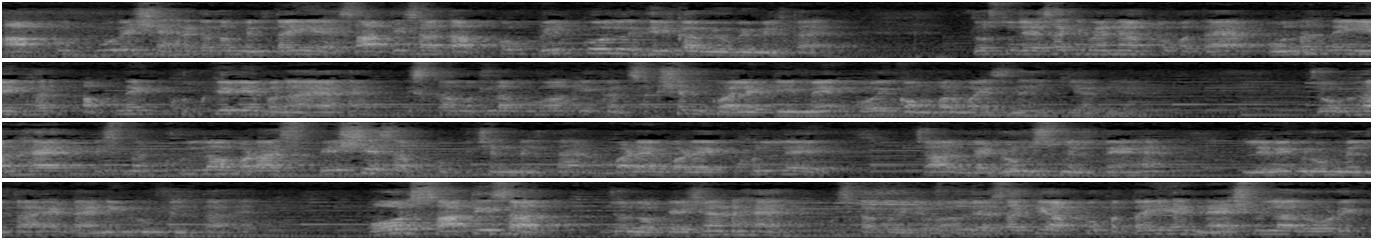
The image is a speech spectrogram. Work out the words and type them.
आपको पूरे शहर का तो मिलता ही है। साथ ही साथ आपको बिल्कुल हिल का व्यू भी मिलता है। दोस्तों, जैसा कि मैंने आपको बताया ओनर ने ये घर अपने खुद के लिए बनाया है। इसका मतलब हुआ कि कंस्ट्रक्शन क्वालिटी में कोई कॉम्प्रोमाइज नहीं किया गया है। जो घर है, इसमें खुला बड़ा स्पेशियस आपको किचन मिलता है। बड़े बड़े खुले चार बेडरूम्स मिलते हैं। लिविंग रूम मिलता है डाइनिंग रूम मिलता है और साथ ही साथ जो लोकेशन है उसका कोई जवाब तो जैसा कि आपको पता ही है नैशविला रोड एक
